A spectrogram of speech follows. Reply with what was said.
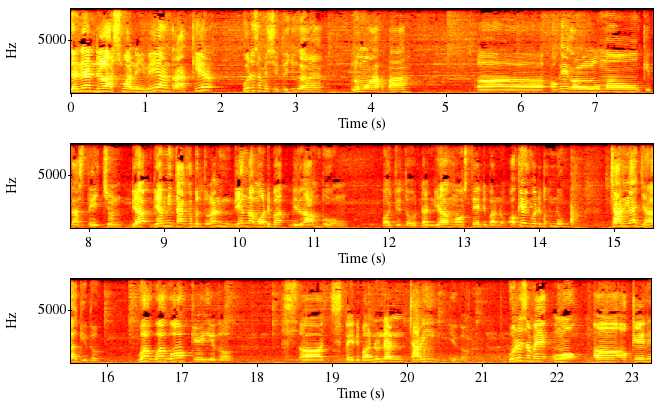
Dan yang the last one ini yang terakhir gue udah sampai situ juga lu mau apa? Eh, oke kalau lu mau kita stay tune dia dia minta kebetulan dia nggak mau di, di Lampung waktu itu. Dan dia mau stay di Bandung. Oke gue di Bandung. Cari aja gitu. Gua gua gua oke gitu Eh, stay di Bandung dan cari gitu gue udah sampai ngo eh, oke ini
